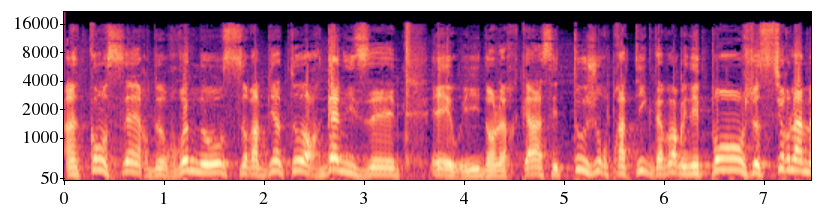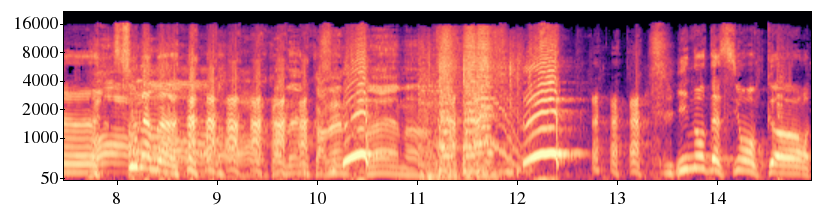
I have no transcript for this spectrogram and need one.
un concert de Renault sera bientôt organisé. Et oui, dans leur cas, c'est toujours pratique d'avoir une éponge sur la main. Oh, sous la main oh, Quand même, quand même, quand même. Inondation encore.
